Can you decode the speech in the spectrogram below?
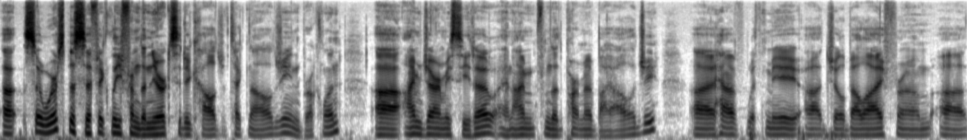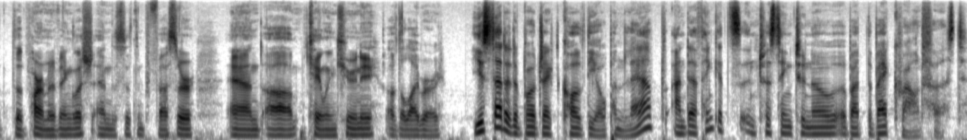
Uh, so we're specifically from the New York City College of Technology in Brooklyn. Uh, I'm Jeremy Seto, and I'm from the Department of Biology. I have with me uh, Jill Belli from uh, the Department of English and assistant professor, and uh, Cailean Cooney of the library. You started a project called the Open Lab, and I think it's interesting to know about the background first.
